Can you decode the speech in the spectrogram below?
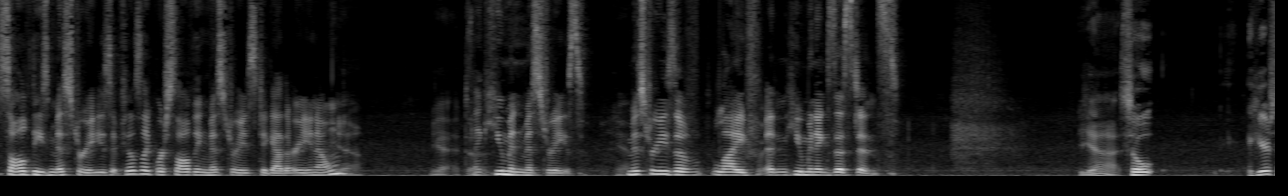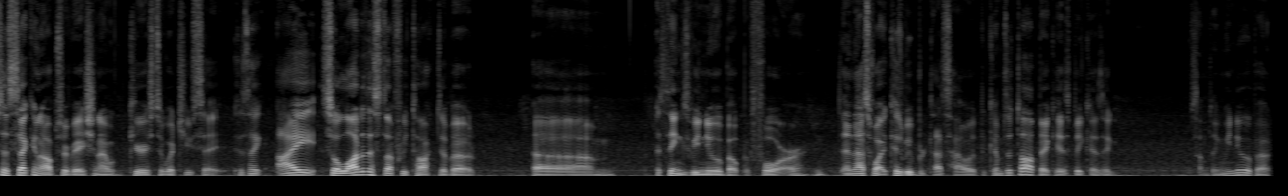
solve these mysteries. It feels like we're solving mysteries together, you know? Yeah, yeah, it does. Like human mysteries, yeah. mysteries of life and human existence. Yeah. So here's a second observation. I'm curious to what you say. It's like I so a lot of the stuff we talked about um, things we knew about before, and that's why because we that's how it becomes a topic is because it's something we knew about.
